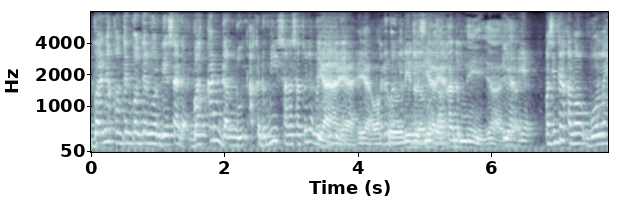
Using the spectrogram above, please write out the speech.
banyak konten-konten luar biasa ada. Bahkan Dangdut Akademi salah satunya lo Iya, yang bikin iya, ya? iya, Ada waktu banyak di. Indosiar ya. Akademi, ya, Iya, iya. Mas Indra kalau boleh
